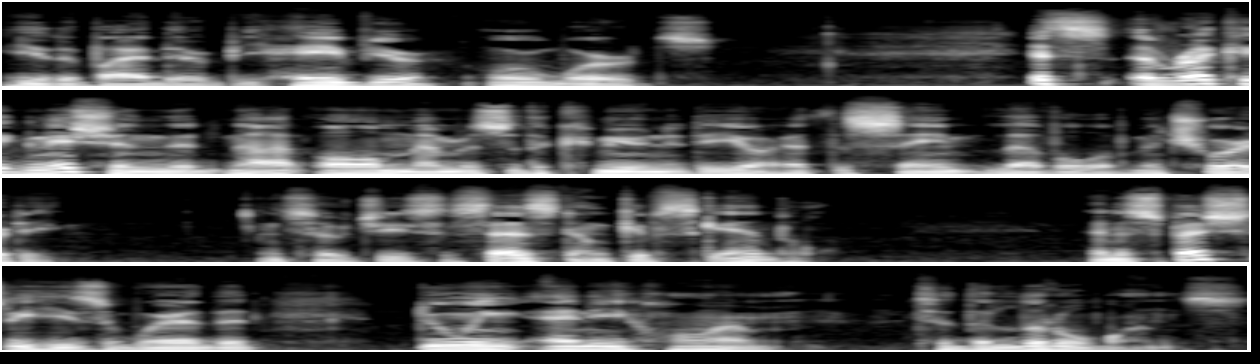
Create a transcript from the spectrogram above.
either by their behavior or words. It's a recognition that not all members of the community are at the same level of maturity. And so Jesus says, don't give scandal. And especially he's aware that doing any harm to the little ones.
